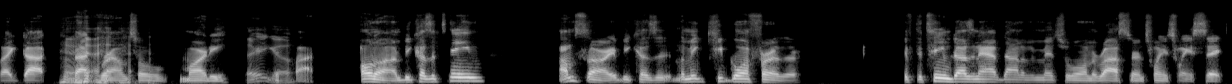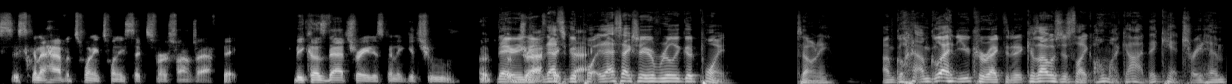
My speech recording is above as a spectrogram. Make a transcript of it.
like Doc Doc Brown told Marty. There you go. Hold on, because the team. I'm sorry, because it, let me keep going further. If the team doesn't have Donovan Mitchell on the roster in 2026, it's going to have a 2026 first round draft pick because that trade is going to get you a, There a you go. That's a good back. point. That's actually a really good point, Tony. I'm glad I'm glad you corrected it because I was just like, oh my god, they can't trade him.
